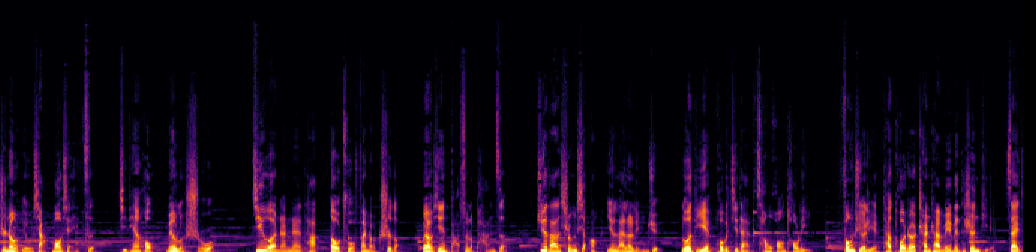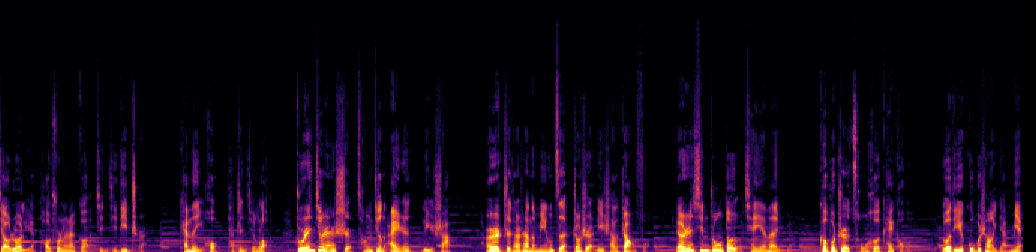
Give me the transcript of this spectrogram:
只能留下冒险一次。几天后，没有了食物，饥饿难耐的他到处翻找吃的，不小心打碎了盘子。巨大的声响引来了邻居，罗迪迫不及待地仓皇逃离。风雪里，他拖着颤颤巍巍的身体，在角落里掏出了那个紧急地址。开门以后，他震惊了，主人竟然是曾经的爱人丽莎，而纸条上的名字正是丽莎的丈夫。两人心中都有千言万语，可不知从何开口。罗迪顾不上颜面，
